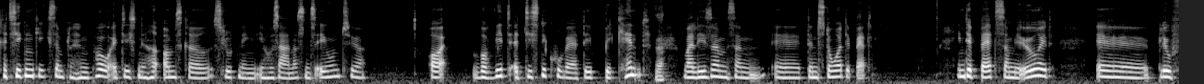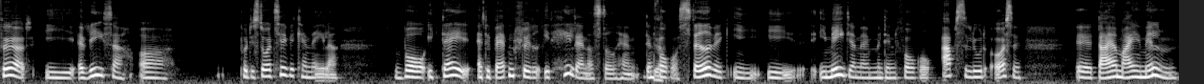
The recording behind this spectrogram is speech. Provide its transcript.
Kritikken gik simpelthen på, at Disney havde omskrevet slutningen i hos Andersens eventyr, og hvorvidt at Disney kunne være det bekendt, ja. var ligesom sådan øh, den store debat. En debat, som i øvrigt øh, blev ført i aviser og på de store tv-kanaler, hvor i dag er debatten flyttet et helt andet sted hen. Den ja. foregår stadigvæk i, i, i medierne, men den foregår absolut også øh, dig og mig imellem, mm.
